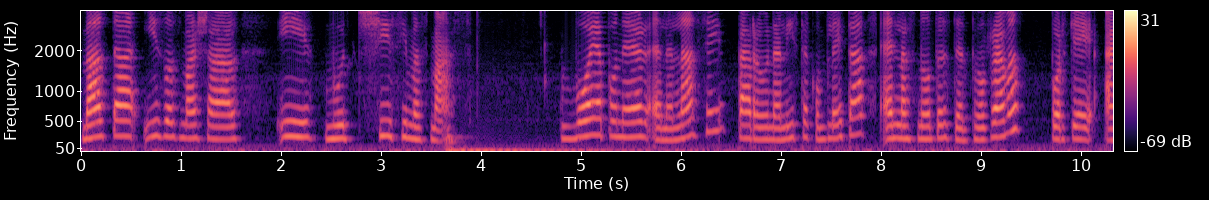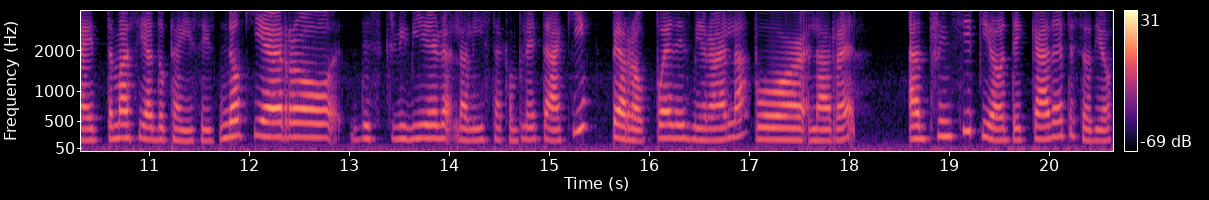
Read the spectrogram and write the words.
Malta, Islas Marshall y muchísimas más. Voy a poner el enlace para una lista completa en las notas del programa porque hay demasiados países. No quiero describir la lista completa aquí, pero puedes mirarla por la red. Al principio de cada episodio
